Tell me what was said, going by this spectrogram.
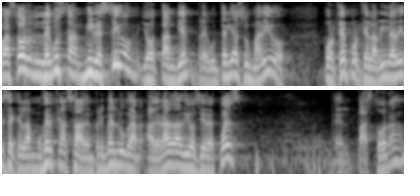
Pastor, ¿le gusta mi vestido? Yo también, pregúntele a su marido. ¿Por qué? Porque la Biblia dice que la mujer casada, en primer lugar, agrada a Dios y después, el pastor ah,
